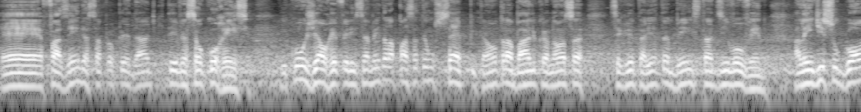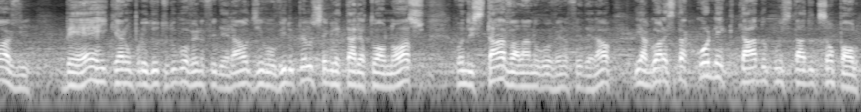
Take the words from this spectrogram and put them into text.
é, fazenda, essa propriedade que teve essa ocorrência. E com o georreferenciamento ela passa a ter um CEP, então é um trabalho que a nossa secretaria também está desenvolvendo. Além disso, o GOV BR, que era um produto do governo federal, desenvolvido pelo secretário atual nosso, quando estava lá no governo federal, e agora está conectado com o Estado de São Paulo,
